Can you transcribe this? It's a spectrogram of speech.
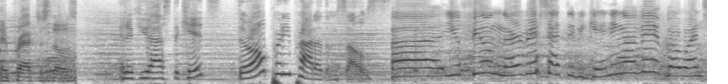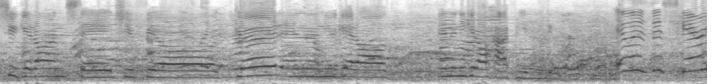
and practice those. And if you ask the kids, they're all pretty proud of themselves. Uh, you feel nervous at the beginning of it, but once you get on stage, you feel good, and then you get all, and then you get all happy and you do it. It was the scary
